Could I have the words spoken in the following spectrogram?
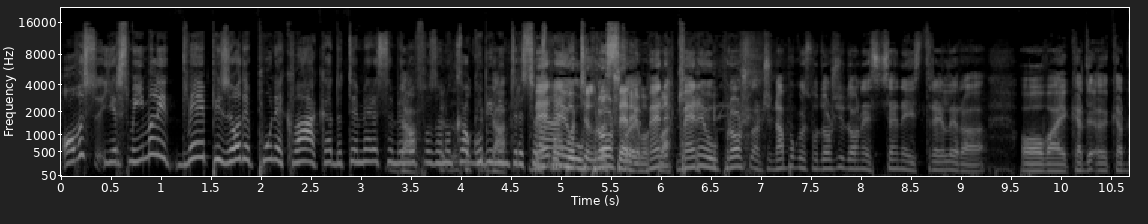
Ovo su, jer smo imali dve epizode pune kvaka, do te mere sam bila Da. u fazonu kao gubim Da. interesovanje. Mene je u da seremo mene, kvake. mene u prošloj, znači napokon smo došli do one scene iz trailera, ovaj, kad, kad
